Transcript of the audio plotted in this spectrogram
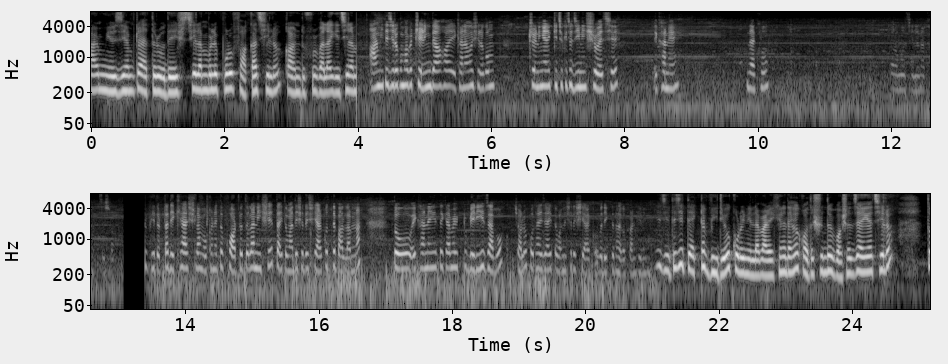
আর মিউজিয়ামটা এত রোদে এসেছিলাম বলে পুরো ফাঁকা ছিল, কারণ দুপুরবেলা গেছিলাম। আর্মিতে যেরকমভাবে ট্রেনিং দেওয়া হয়, এখানেও সেরকম ট্রেনিংয়ের কিছু কিছু জিনিস রয়েছে এখানে। দেখো। খাচ্ছে সব। ভেতরটা দেখে আসলাম, ওখানে তো ফটো তোলা নিষেধ, তাই তোমাদের সাথে শেয়ার করতে পারলাম না। তো এখানে থেকে আমি একটু বেরিয়ে যাব। চলো, কোথায় যাই তোমাদের সাথে শেয়ার করব, দেখতে থাকো কন্টিনিউ যেতে যেতে একটা ভিডিও করে নিলাম, আর এখানে দেখো কত সুন্দর বসার জায়গা ছিল। তো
